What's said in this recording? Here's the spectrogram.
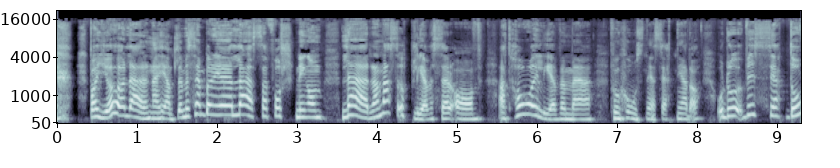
vad gör lärarna egentligen? Men sen började jag läsa forskning om lärarnas upplevelser av att ha elever med funktionsnedsättningar. Då. Och då visade det sig att de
